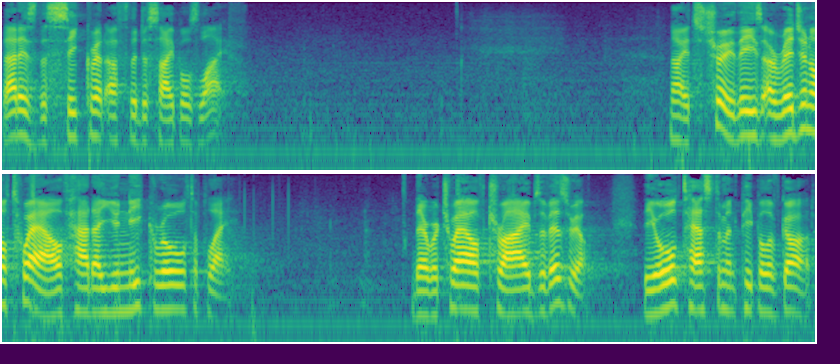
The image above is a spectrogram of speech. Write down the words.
That is the secret of the disciples' life. Now, it's true, these original 12 had a unique role to play. There were 12 tribes of Israel, the Old Testament people of God.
